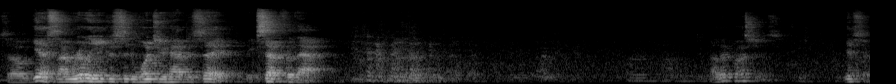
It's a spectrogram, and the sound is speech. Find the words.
So, yes, I'm really interested in what you have to say, except for that. Other questions? Yes, sir.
